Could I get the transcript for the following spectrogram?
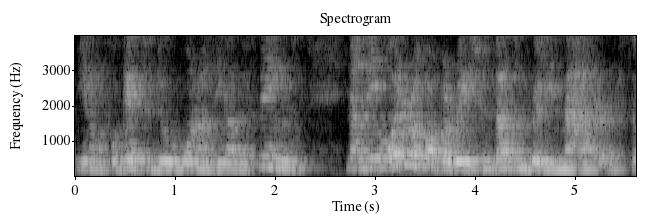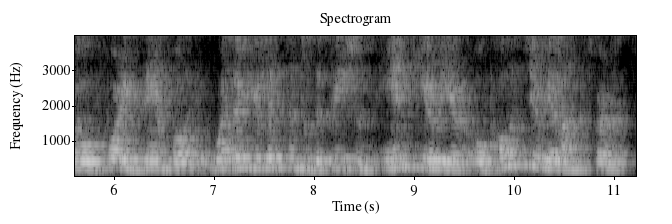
you know, forget to do one or the other things. Now the order of operation doesn't really matter. So for example, whether you listen to the patient's anterior or posterior lungs first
